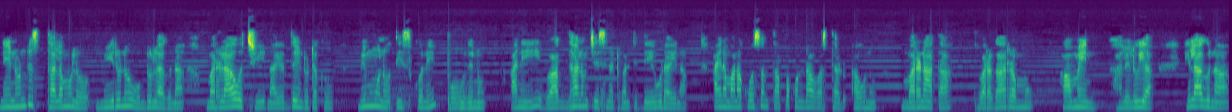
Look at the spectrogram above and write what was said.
నేనుండు స్థలములో మీరును ఉండులాగున మరలా వచ్చి నా యుద్ధ ఇండుటకు మిమ్మును తీసుకొని పోవుదును అని వాగ్దానం చేసినటువంటి దేవుడు ఆయన ఆయన మన కోసం తప్పకుండా వస్తాడు. అవును. మరణాత త్వరగా రమ్ము. ఆమెన్. హలెలుయ ఇలాగున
